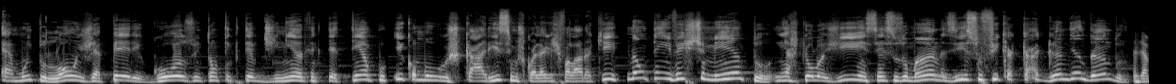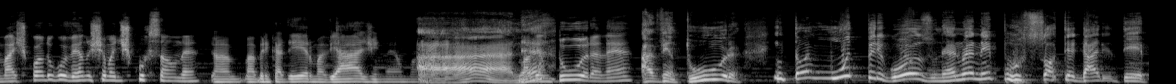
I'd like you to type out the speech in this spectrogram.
É muito longe, é perigoso, então tem que ter dinheiro, tem que ter tempo. E como os caríssimos colegas falaram aqui, não tem investimento em arqueologia, em ciências humanas, e isso fica cagando e andando. Ainda mais quando o governo chama de excursão, né? Uma, uma brincadeira, uma viagem, né? Uma, Ah, uma né? aventura, né? aventura. Então é muito perigoso, né? Não é nem por só ter, ter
